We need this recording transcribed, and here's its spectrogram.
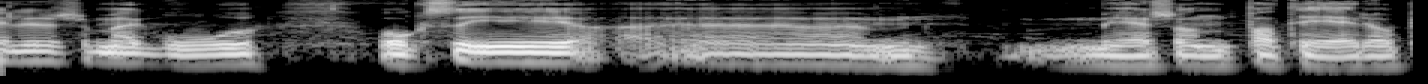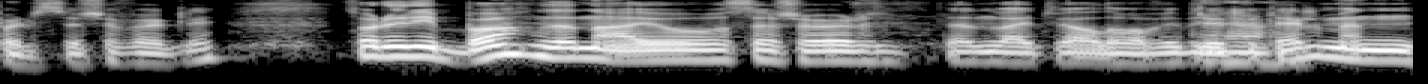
eller som er god også i eh, mer sånn pateer og pølser, selvfølgelig. Så har du ribba. Den er jo seg sjøl, den veit vi alle hva vi bruker ja. til. Men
